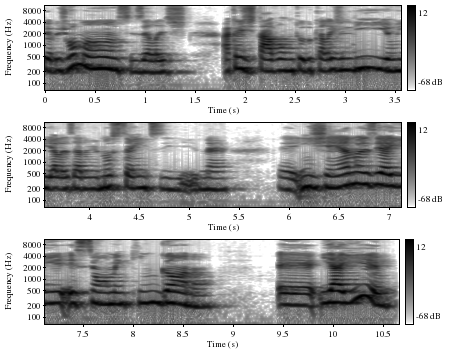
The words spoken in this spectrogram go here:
pelos romances, elas acreditavam em tudo que elas liam e elas eram inocentes e, né, é, ingênuas, e aí esse homem que engana. É, e aí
